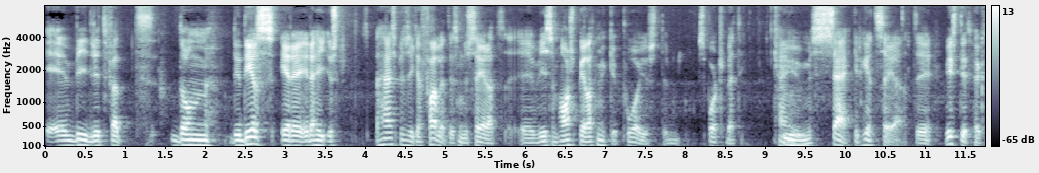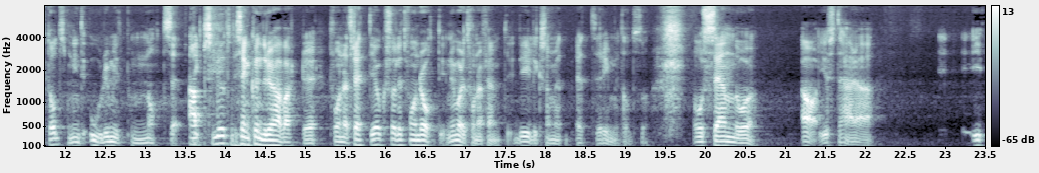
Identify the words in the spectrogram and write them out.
eh, vidrigt för att de, det är dels är det i det här, just det här specifika fallet, det som du säger att eh, vi som har spelat mycket på just sportsbetting kan ju med säkerhet säga att eh, visst det är ett högt odds men inte orimligt på något sätt. Absolut Det, sen kunde det ha varit eh, 230 också eller 280, nu var det 250. Det är liksom ett, ett rimligt odds då. Och sen då, ja just det här... eh, I,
